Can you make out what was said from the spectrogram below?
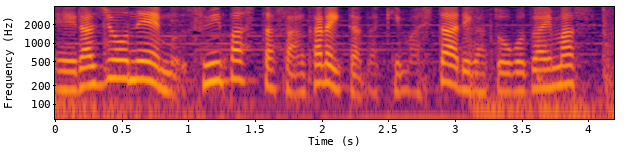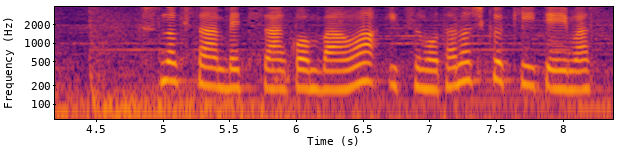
えー、ラジオネームすみパスタさんからいただきました。ありがとうございます。楠木さんべちさんこんばんは。いつも楽しく聞いています。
